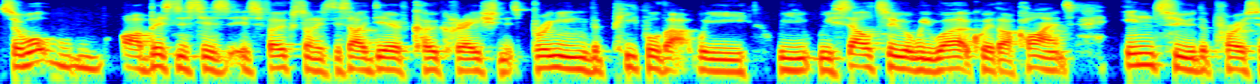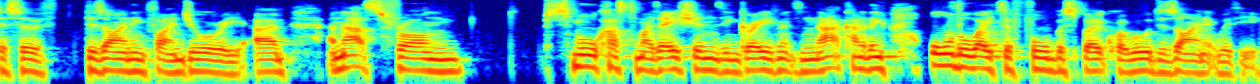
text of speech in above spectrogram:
So what our business is is focused on is this idea of co-creation. It's bringing the people that we we we sell to or we work with, our clients, into the process of designing fine jewelry. Um, and that's from small customizations, engravements, and that kind of thing, all the way to full bespoke where we'll design it with you.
